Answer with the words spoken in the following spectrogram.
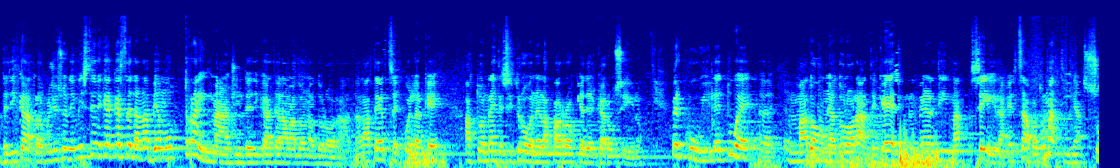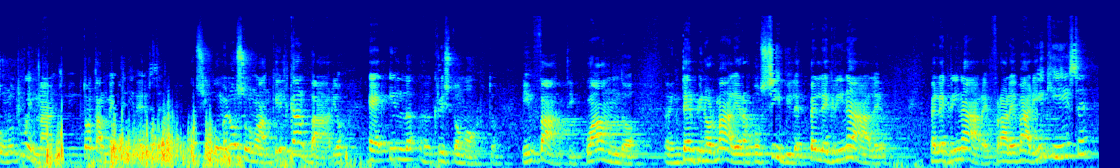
dedicato alla processione dei misteri che a Castellano abbiamo tre immagini dedicate alla Madonna Dolorata. La terza è quella che attualmente si trova nella parrocchia del Carosino. Per cui le due eh, Madonne Addolorate che escono il venerdì sera e il sabato mattina sono due immagini totalmente diverse, così come lo sono anche il Calvario e il eh, Cristo morto. Infatti, quando eh, in tempi normali era possibile pellegrinare, pellegrinare fra le varie chiese,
